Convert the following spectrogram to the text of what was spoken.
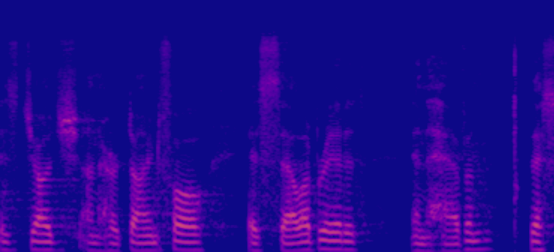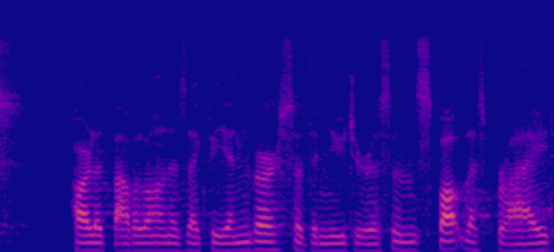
is judged and her downfall is celebrated in heaven. This harlot Babylon is like the inverse of the New Jerusalem, spotless bride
